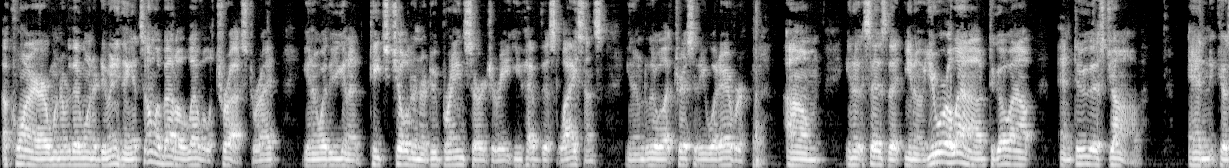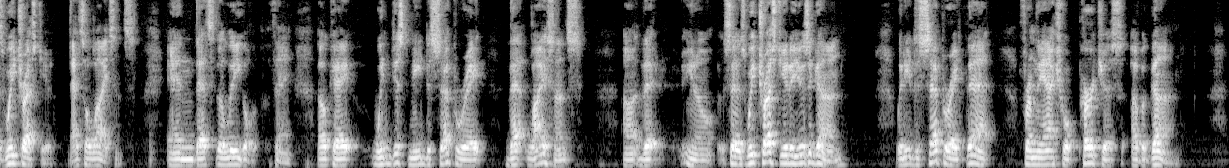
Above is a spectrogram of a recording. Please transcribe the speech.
acquire whenever they want to do anything. It's all about a level of trust, right? You know, whether you're going to teach children or do brain surgery, you have this license, you know, do electricity, whatever. Um, you know, it says that you know you are allowed to go out and do this job, and because we trust you. That's a license. And that's the legal thing. Okay, we just need to separate that license uh, that, you know, says we trust you to use a gun. We need to separate that from the actual purchase of a gun.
